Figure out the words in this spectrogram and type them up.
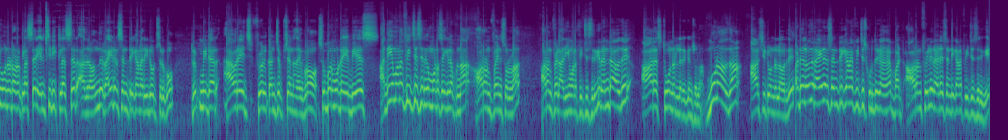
டூ ஹண்ட்ரடோட கிளஸ்டர் எல்சிடி கிளஸ்டர் அதில் வந்து ரைடர் சென்ட்ரிக்கான ரீடவுட்ஸ் இருக்கும். Trip meter average fuel consumption அதுக்கப்புறம் சூப்பர் மோட்டோ ஏபிஎஸ் அதிகமான ஃபீச்சர்ஸ் இருக்க மோட்டர் சைக்கிள் அப்படின்னா ஆர் ஒன் ஃபைவ்னு சொல்லலாம். ஆர் ஒன் ஃபைவ்ல அதிகமான ஃபீச்சர்ஸ் இருக்கு. ரெண்டாவது ஆர்எஸ் டூ ஹண்ட்ரட்ல இருக்குன்னு சொல்லலாம். மூணாவது தான் ஆர்சி டூ ஹண்ட்ரட்ல வருது. பட் இதுல வந்து ரைடர் சென்ட்ரிக்கான ஃபீச்சர்ஸ் கொடுத்துருக்காங்க. பட் ஆர் ஒன் ஃபைவ்ல ரைடர் சென்ட்ரிக்கான ஃபீச்சர்ஸ் இருக்கு.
